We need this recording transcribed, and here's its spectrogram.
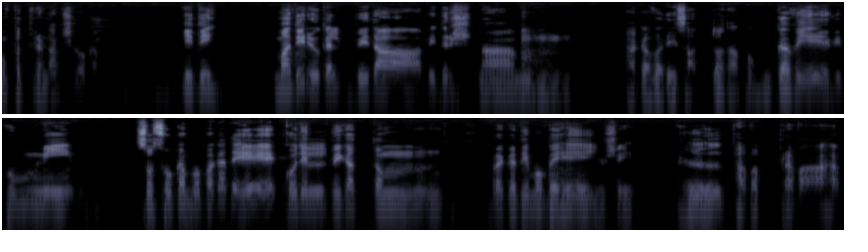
മുപ്പത്തിരണ്ടാം ശ്ലോകം. ഇതി മതിരുകൽപിതാപിതൃഷ്ണാം ഭഗവതി സത്വത പുങ്കവേ വിഭുംനി സ്വസുഖമുപഗതേ കൊതിൽ വിഗത്വം പ്രകൃതിമുപേയുഷി. ഭവപ്രവാഹം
